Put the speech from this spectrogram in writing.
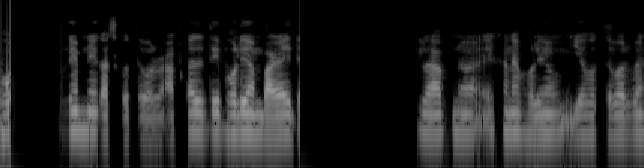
ভলিউম নিয়ে কাজ করতে পারবেন। আপনারা যদি ভলিউম বাড়াই আপনার এখানে ভলিউম ইয়ে করতে পারবেন।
